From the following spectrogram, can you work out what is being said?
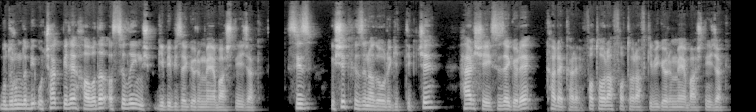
Bu durumda bir uçak bile havada asılıymış gibi bize görünmeye başlayacak. Siz ışık hızına doğru gittikçe her şey size göre kare kare, fotoğraf fotoğraf gibi görünmeye başlayacak.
